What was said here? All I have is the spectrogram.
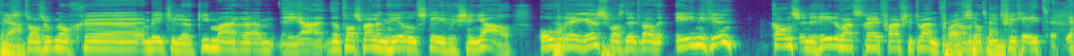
Dus het was ook nog eh, een beetje lucky. Maar ehm, nee, ja, dat was wel een heel stevig signaal. Overigens was dit wel de enige kans in de hele wedstrijd voor FC Twente. Voor Laten we dat niet vergeten. Ja.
